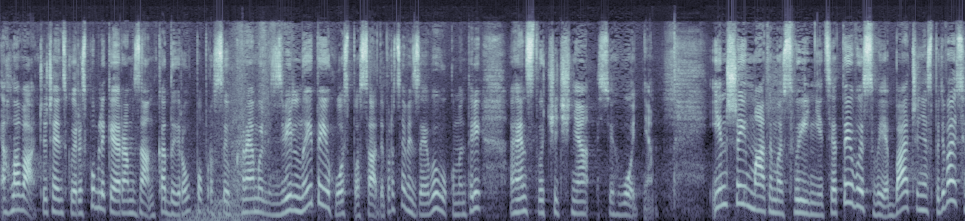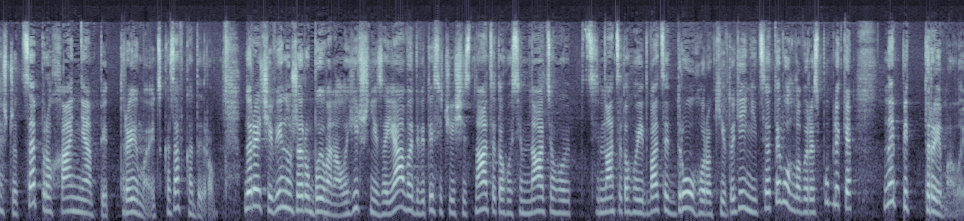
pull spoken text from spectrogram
Глава Чеченської республіки Рамзан Кадиров попросив Кремль звільнити його з посади. Про це він заявив у коментарі агентству Чечня сьогодні. Інший матиме свої ініціативи, своє бачення. Сподіваюся, що це прохання підтримають, сказав Кадиров. До речі, він уже робив аналогічні заяви 2016, 17, 17 і 22 років. Тоді ініціативу глави республіки не підтримали.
